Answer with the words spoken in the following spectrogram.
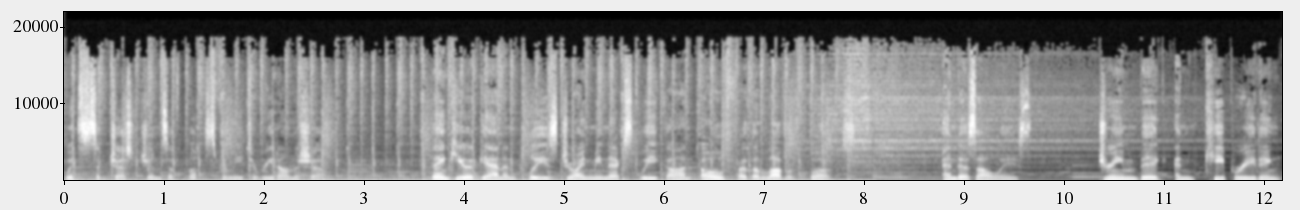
with suggestions of books for me to read on the show. Thank you again, and please join me next week on Oh for the Love of Books. And as always, dream big and keep reading.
